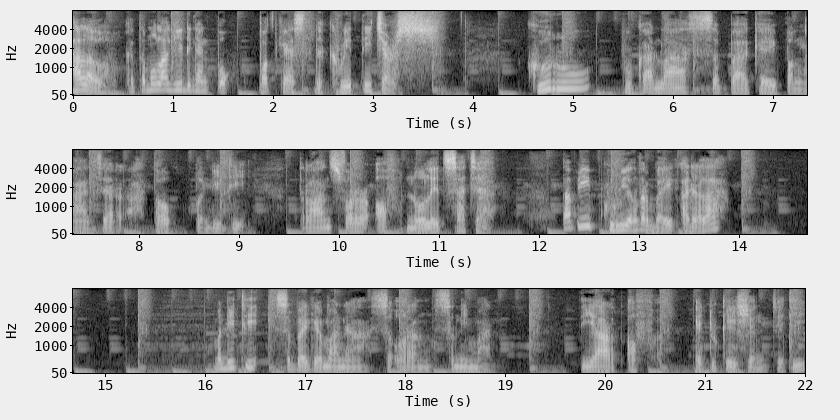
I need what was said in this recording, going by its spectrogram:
Halo, ketemu lagi dengan podcast The Great Teachers. Guru bukanlah sebagai pengajar atau pendidik, transfer of knowledge saja. Tapi guru yang terbaik adalah mendidik sebagaimana seorang seniman. The art of education. Jadi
